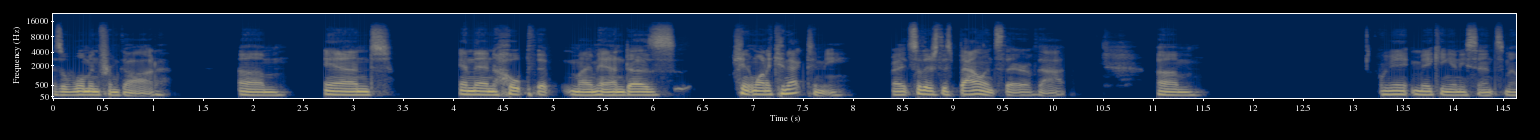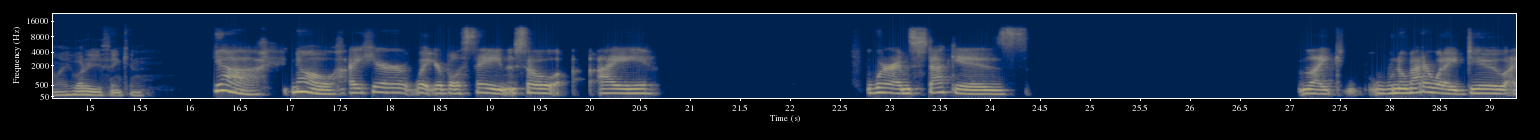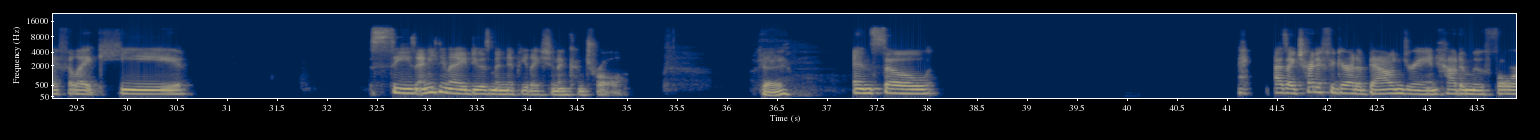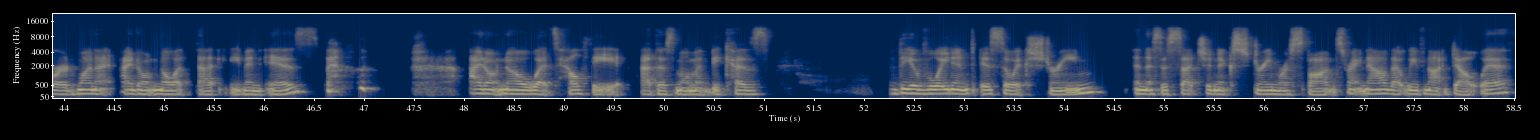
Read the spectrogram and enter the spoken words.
as a woman from God. Um, and and then hope that my man does can want to connect to me. Right. So there's this balance there of that. Um are we making any sense, Mele? What are you thinking? Yeah, no, I hear what you're both saying. So I, where I'm stuck is like, no matter what I do, I feel like he sees anything that I do as manipulation and control. Okay. And so as I try to figure out a boundary and how to move forward, one, I, I don't know what that even is. I don't know what's healthy at this moment because the avoidant is so extreme. And this is such an extreme response right now that we've not dealt with.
